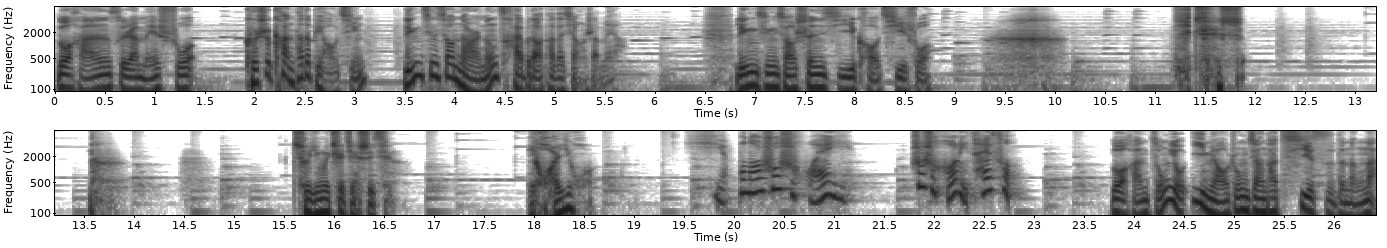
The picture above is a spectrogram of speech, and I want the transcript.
洛寒虽然没说，可是看他的表情，林青霄哪能猜不到他在想什么呀？林青霄深吸一口气说：“你真是……就因为这件事情，你怀疑我？也不能说是怀疑，这是合理猜测。”洛寒总有一秒钟将他气死的能耐。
